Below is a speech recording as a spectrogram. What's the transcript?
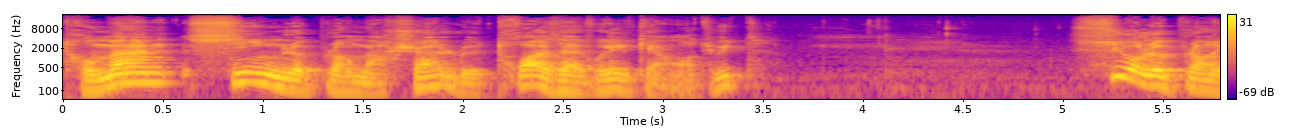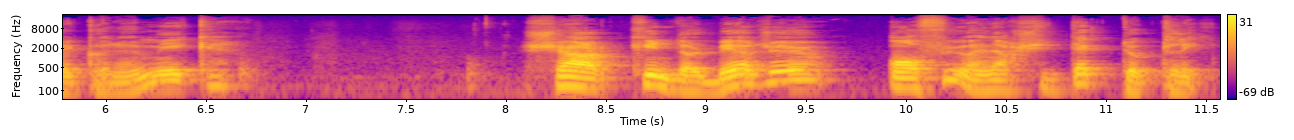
Truman signe le plan Marshall le 3 avril 1948. Sur le plan économique, Charles Kindleberger en fut un architecte clé.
